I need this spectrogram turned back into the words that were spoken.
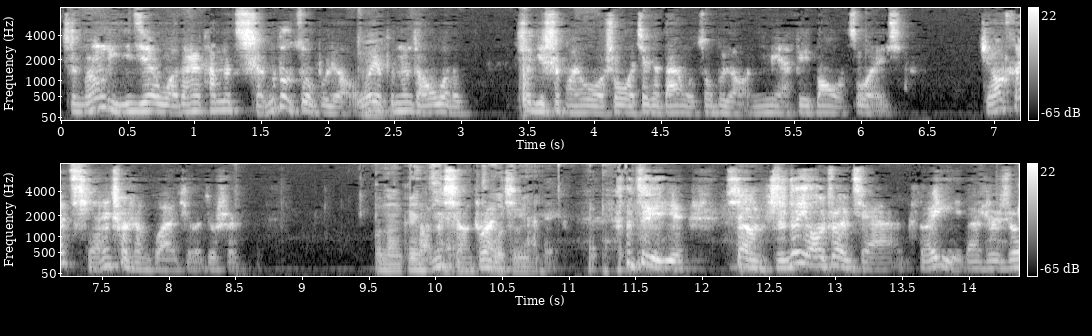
只能理解我，但是他们什么都做不了，我也不能找我的设计师朋友，我说我这个单我做不了，你免费帮我做一下。只要和钱扯上关系了，就是不能跟咱们想赚作钱 对，想直着腰赚钱可以，但是说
